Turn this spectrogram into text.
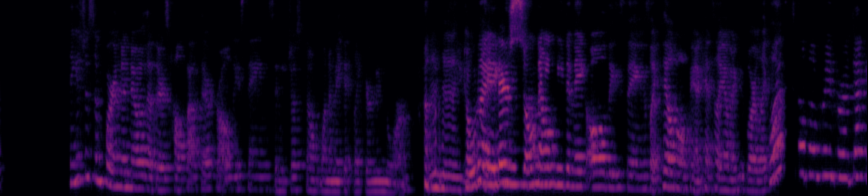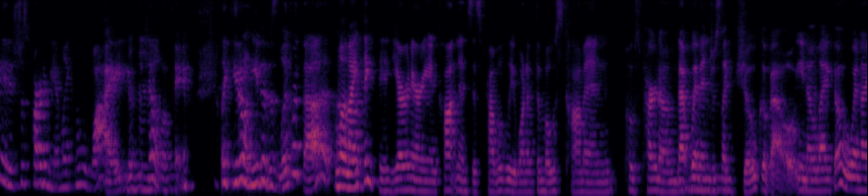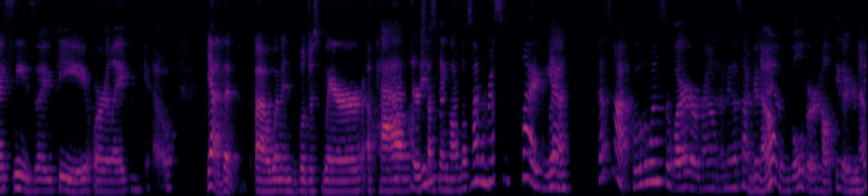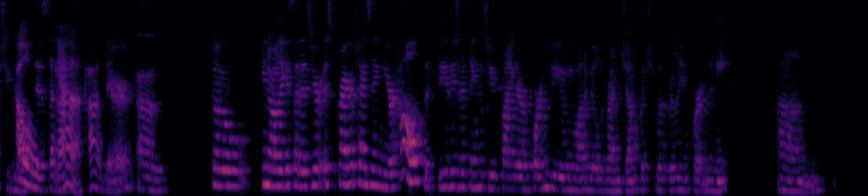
I think it's just important to know that there's help out there for all these things, and you just don't want to make it like your new norm. Mm-hmm, totally. like, there's so many. need to make all these things like tailbone pain. I can't tell you how many people are like, "What tailbone pain for a decade? It's just part of me." I'm like, "Well, why you have mm-hmm. the tailbone pain? like, you don't need to just live with that." Well, and I think the urinary incontinence is probably one of the most common postpartum that women just mm-hmm. like joke about. You know, like, "Oh, when I sneeze, I pee," or like, mm-hmm. you know yeah, that uh, women will just wear a pad yeah, or something all the time. The rest of their life. Yeah. Like, that's not cool. Who wants to wear around? I mean, that's not good no. for your vulvar health either. Your no. tissue health is to yeah. pad there. Um, so, you know, like I said, is your is prioritizing your health. If these are things you find are important to you and you want to be able to run jump, which was really important to me. Um,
